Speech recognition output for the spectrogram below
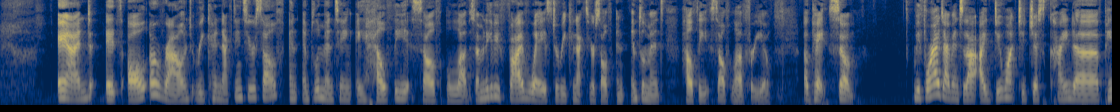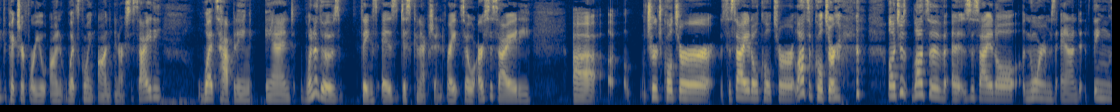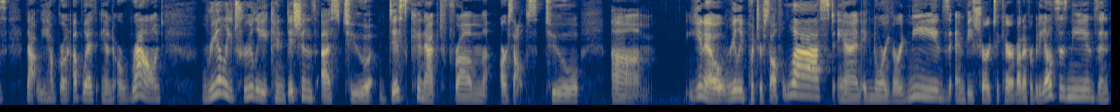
And it's all around reconnecting to yourself and implementing a healthy self love. So, I'm gonna give you five ways to reconnect to yourself and implement healthy self love for you. Okay, so before I dive into that, I do want to just kind of paint the picture for you on what's going on in our society, what's happening. And one of those things is disconnection, right? So our society, uh, church culture, societal culture, lots of culture, well, just lots of uh, societal norms and things that we have grown up with and around really truly conditions us to disconnect from ourselves, to um, you know, really put yourself last and ignore your needs and be sure to care about everybody else's needs and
